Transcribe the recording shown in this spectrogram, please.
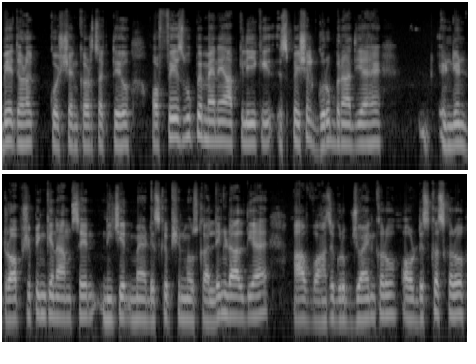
बेधड़क क्वेश्चन कर सकते हो। और फेसबुक पे मैंने आपके लिए एक स्पेशल ग्रुप बना दिया है इंडियन ड्रॉप शिपिंग के नाम से नीचे मैं डिस्क्रिप्शन में उसका लिंक डाल दिया है। आप वहाँ से ग्रुप ज्वाइन करो और डिस्कस करो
